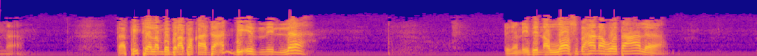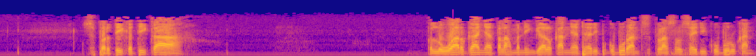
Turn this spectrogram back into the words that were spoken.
Nah. Tapi dalam beberapa keadaan biiznillah dengan izin Allah Subhanahu wa taala. Seperti ketika keluarganya telah meninggalkannya dari kuburan setelah selesai dikuburkan,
